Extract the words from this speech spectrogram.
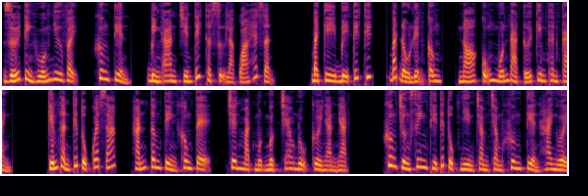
Dưới tình huống như vậy, Khương Tiền, Bình An chiến tích thật sự là quá hết giận. Bạch Kỳ bị kích thích, bắt đầu luyện công, nó cũng muốn đạt tới kim thân cảnh. Kiếm Thần tiếp tục quét rác, hắn tâm tình không tệ, trên mặt một mực treo nụ cười nhàn nhạt, nhạt. Khương Trường Sinh thì tiếp tục nhìn c h ầ m c h ầ m Khương Tiền hai người.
